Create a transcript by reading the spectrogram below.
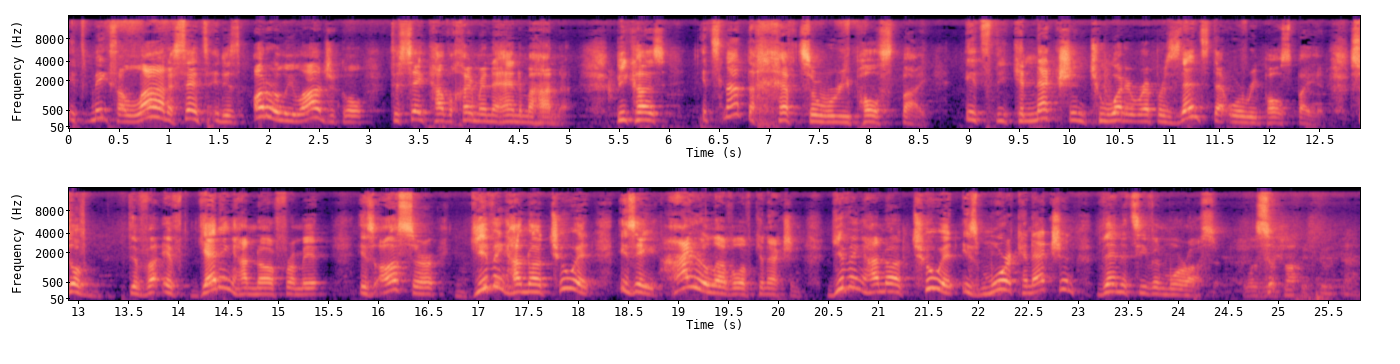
it makes a lot of sense. It is utterly logical to say Kavachemer Nehana Mahana. Because it's not the Heftza we're repulsed by, it's the connection to what it represents that we're repulsed by it. So if, if getting Hana from it is usher, giving hana to it is a higher level of connection. Giving hana to it is more connection, then it's even more usher. So- do with that?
